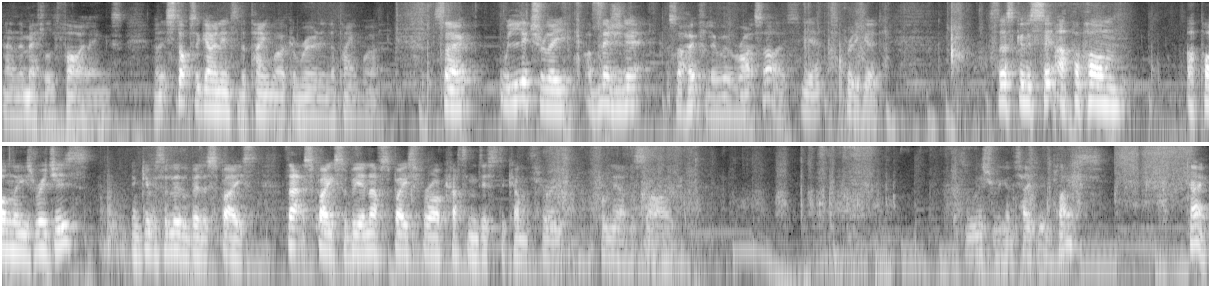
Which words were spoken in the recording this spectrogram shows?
and the metal filings and it stops it going into the paintwork and ruining the paintwork. So we literally, I've measured it so hopefully we're the right size. Yeah, it's pretty good. So that's going to sit up upon, up on these ridges and give us a little bit of space. That space will be enough space for our cutting disc to come through from the other side. So we're literally going to tape it in place. Okay,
